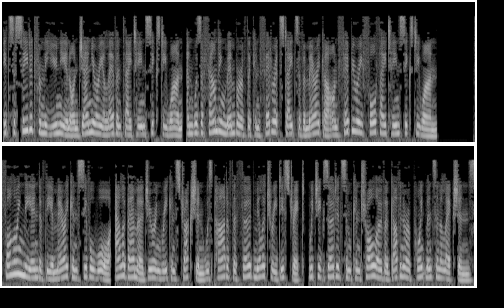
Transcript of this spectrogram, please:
It seceded from the Union on January 11, 1861, and was a founding member of the Confederate States of America on February 4, 1861. Following the end of the American Civil War, Alabama during Reconstruction was part of the 3rd Military District, which exerted some control over governor appointments and elections.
